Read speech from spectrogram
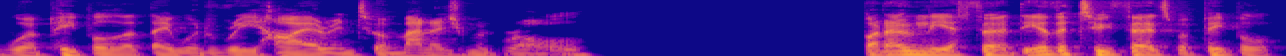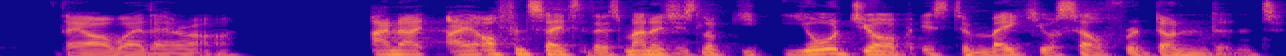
were people that they would rehire into a management role, but only a third. The other two thirds were people, they are where they are. And I, I often say to those managers, look, your job is to make yourself redundant.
